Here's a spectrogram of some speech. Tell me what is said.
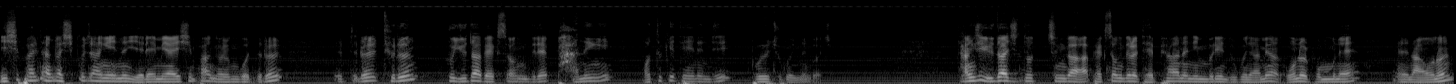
이 18장과 19장에 있는 예레미야의 심판 경고들을 들을 들은 그 유다 백성들의 반응이 어떻게 되는지 보여주고 있는 거죠. 당시 유다 지도층과 백성들을 대표하는 인물이 누구냐면 오늘 본문에 나오는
